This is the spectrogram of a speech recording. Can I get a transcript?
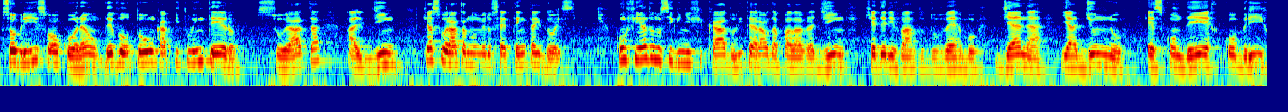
Sobre isso, o Alcorão devotou um capítulo inteiro, Surata al-Jin, que é a Surata número 72. Confiando no significado literal da palavra jin, que é derivado do verbo jana e adjunnu, esconder, cobrir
